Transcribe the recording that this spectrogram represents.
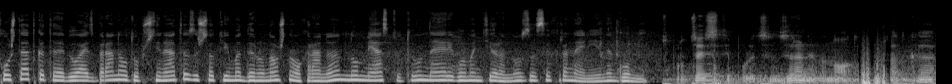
Площадката е била избрана от общината, защото има денонощна охрана, но мястото не е регламентирано за съхранение на гуми. С процесите по лицензиране на новата площадка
